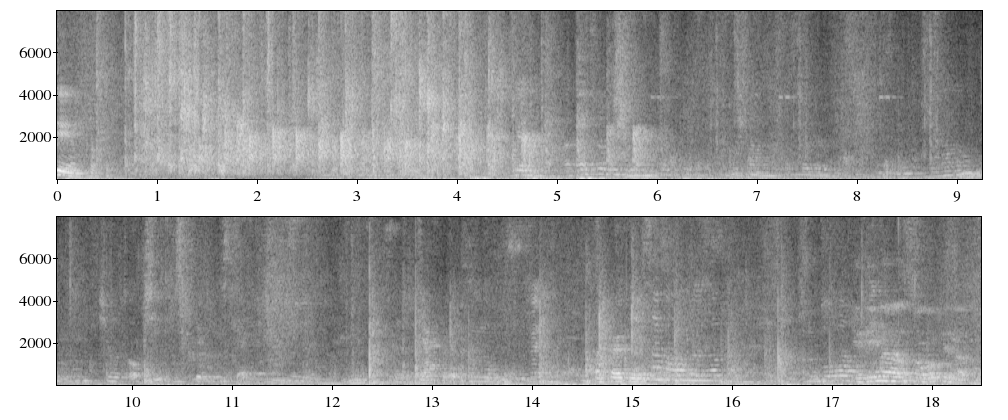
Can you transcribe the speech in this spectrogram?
acrescenta? Tá Irina Sorokina.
